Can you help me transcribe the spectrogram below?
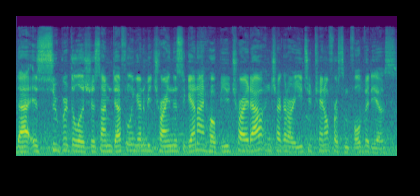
That is super delicious. I'm definitely going to be trying this again. I hope you try it out and check out our YouTube channel for some full videos.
